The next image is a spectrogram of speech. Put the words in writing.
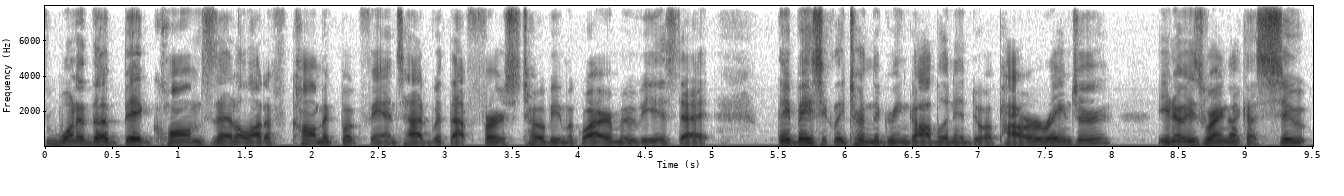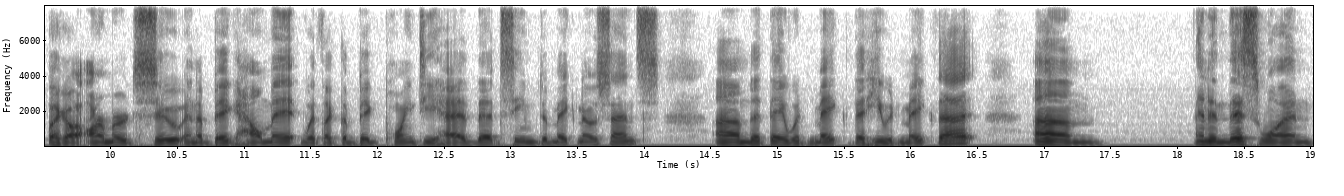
one of the big qualms that a lot of comic book fans had with that first Tobey Maguire movie is that they basically turned the Green Goblin into a Power Ranger. You know, he's wearing like a suit, like an armored suit and a big helmet with like the big pointy head that seemed to make no sense. Um, that they would make that he would make that. Um, And in this one,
